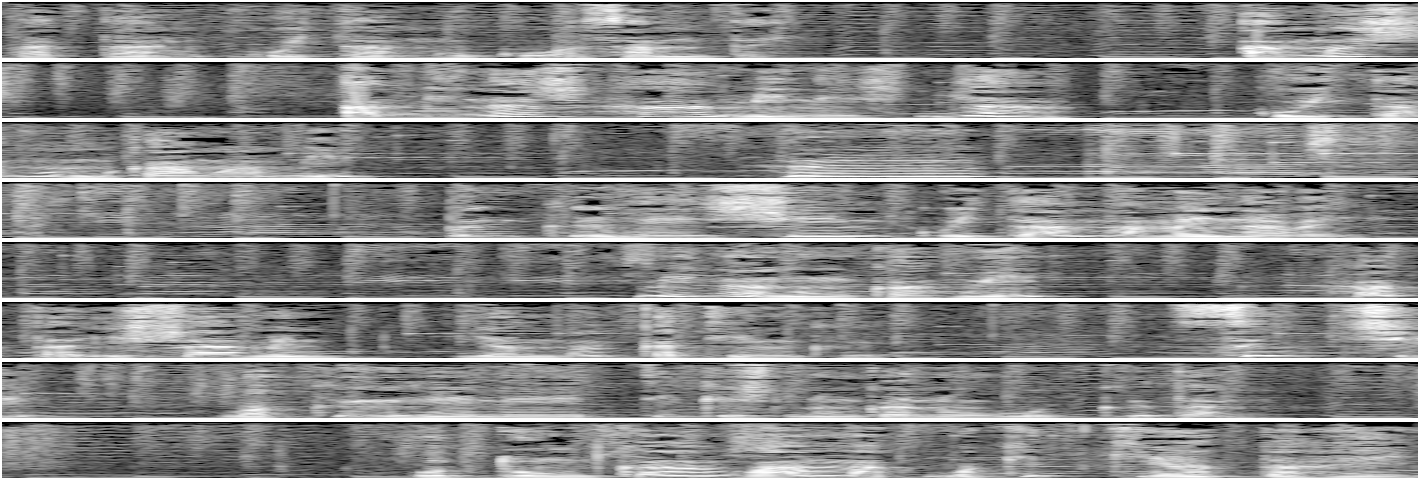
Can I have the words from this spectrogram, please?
patang kuitamu ku asamtai. Amas aminas ha minis ya kuitamu mkawami. Hmm. Pengkehe shin kuitam hamainawe. Mina nunca hui hata ishamen yamakatinke. Sinchi wakihene tikis nunca no wukutan. Utungka wamak wakit kiata hei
